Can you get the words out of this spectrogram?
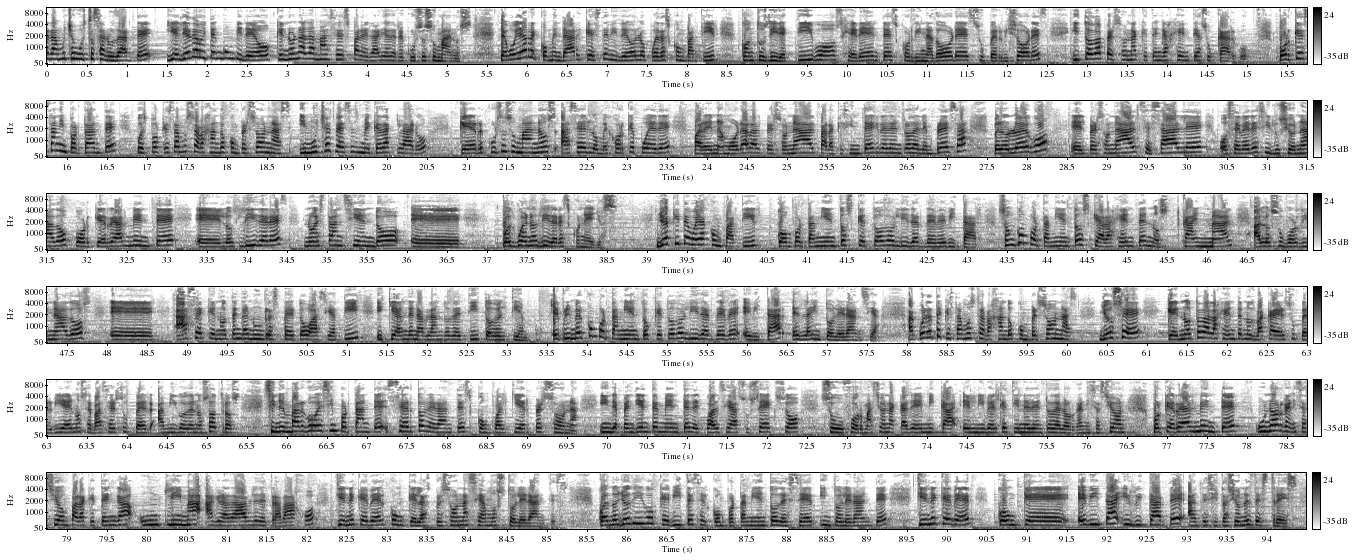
me da mucho gusto saludarte y el día de hoy tengo un video que no nada más es para el área de recursos humanos. Te voy a recomendar que este video lo puedas compartir con tus directivos, gerentes, coordinadores, supervisores y toda persona que tenga gente a su cargo. ¿Por qué es tan importante? Pues porque estamos trabajando con personas y muchas veces me queda claro que recursos humanos hace lo mejor que puede para enamorar al personal, para que se integre dentro de la empresa, pero luego el personal se sale o se ve desilusionado porque realmente eh, los líderes no están siendo eh, pues buenos líderes con ellos. Yo aquí te voy a compartir comportamientos que todo líder debe evitar. Son comportamientos que a la gente nos caen mal, a los subordinados eh, hace que no tengan un respeto hacia ti y que anden hablando de ti todo el tiempo. El primer comportamiento que todo líder debe evitar es la intolerancia. Acuérdate que estamos trabajando con personas. Yo sé que no toda la gente nos va a caer súper bien o se va a hacer súper amigo de nosotros. Sin embargo, es importante ser tolerantes con cualquier persona, independientemente de cuál sea su sexo, su formación académica, el nivel que tiene dentro de la organización, porque realmente una organización para que tenga un clima agradable de trabajo tiene que ver con que las personas seamos tolerantes. Cuando yo digo que evites el comportamiento de ser intolerante, tiene que ver con que evita irritarte ante situaciones de estrés.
